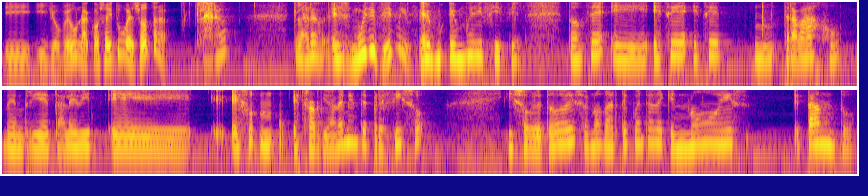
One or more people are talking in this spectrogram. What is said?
y, y yo veo una cosa y tú ves otra. Claro, claro. Es, es muy difícil. Es, es, muy difícil. Entonces, eh, este, este trabajo de Henrietta Leavitt eh, es un, extraordinariamente preciso y sobre todo eso, ¿no? Darte cuenta de que no es tanto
